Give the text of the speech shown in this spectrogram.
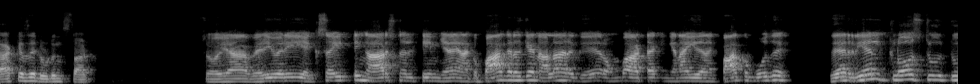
Lacazette உடன் start so yeah very very exciting Arsenal team ஏன்னா எனக்கு பார்க்கறதுக்கே நல்லா இருக்கு. ரொம்ப அட்டாக்கிங் ஏன்னா இது எனக்கு பார்க்கும்போது they're real close to two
